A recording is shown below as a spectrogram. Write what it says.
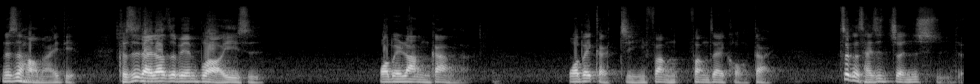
那是好买点。可是来到这边不好意思，我被浪杠了。我被给钱放放在口袋，这个才是真实的。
